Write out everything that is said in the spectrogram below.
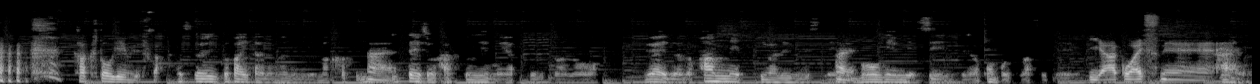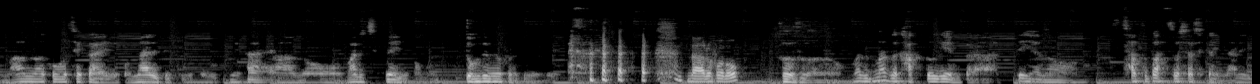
格闘ゲームですか。ストリートファイターの何で、まあ、格はい一対一の格闘ゲームをやってると、あの、いわゆるあの、ファンメって言われるですね、はい暴言メッセージっていうのがポンポン来ますので、いやー、怖いっすね。はい。あんなこう、世界でこう慣れてくるとですね、はいあの、マルチプレイとかもどうでもよくなってくるんで、なるほど。そうそう、あの、まず、まず格闘ゲームからあって、あの、殺伐とした世界になれる。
